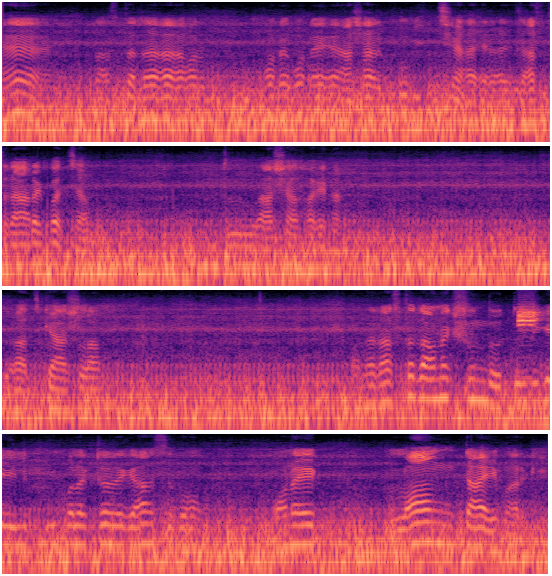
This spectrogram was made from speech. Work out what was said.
হ্যাঁ রাস্তাটা আমার রাস্তাটা আরেকবার যাব। কিন্তু আসা হয় না। তো আজকে আসলাম। মানে রাস্তাটা অনেক সুন্দর। দুদিকে ইলেকট্রিক কালেক্টরের গাছ এবং অনেক লং টাইম আর কি।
